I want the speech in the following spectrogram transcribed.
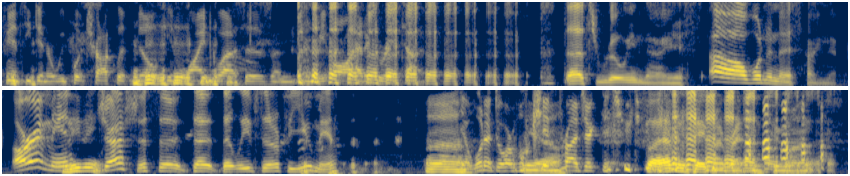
fancy dinner. We put chocolate milk in wine glasses, and, and we all had a great time. That's really nice. Oh, what a nice high note. All right, man. Leaving- Josh, that's uh that that leaves it up to you, man. Uh, Yeah, what adorable Yeah. kid project did you do? So I haven't paid my rent in two months,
